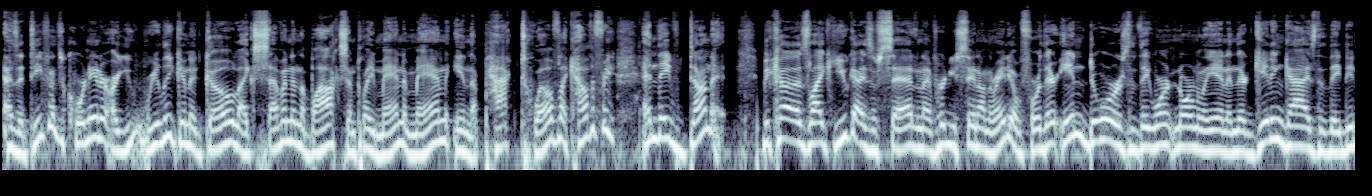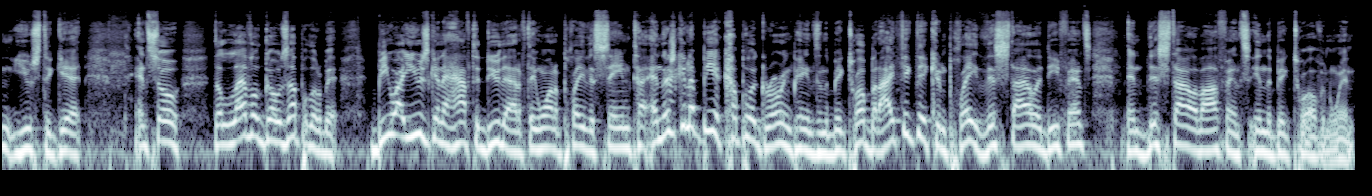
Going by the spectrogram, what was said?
as a defensive coordinator, are you really going to go like seven in the box and play man to man in the Pac 12? Like, how the freak? And they've done it because, like you guys have said, and I've heard you say it on the radio before, they're indoors that they weren't normally in, and they're getting guys that they didn't used to get. And so the level goes up a little bit. BYU is going to have to do that if they want to play the same time. And there's going to be a couple of growing pains in the Big 12, but I think they can play this style of defense and this style of offense in the Big 12 and win,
